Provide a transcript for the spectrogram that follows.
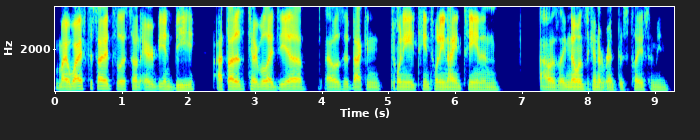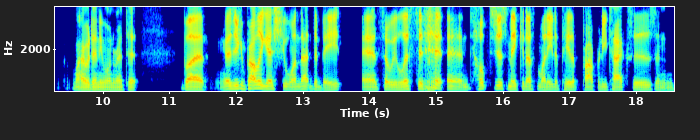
my wife decided to list on Airbnb. I thought it was a terrible idea. That was it back in 2018, 2019. And I was like, no one's going to rent this place. I mean, why would anyone rent it? But as you can probably guess, she won that debate. And so we listed it and hoped to just make enough money to pay the property taxes and,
